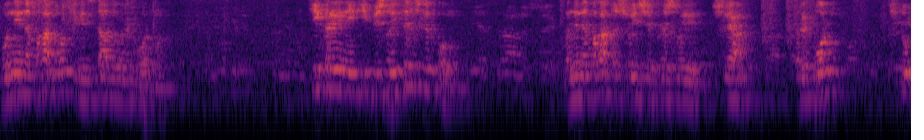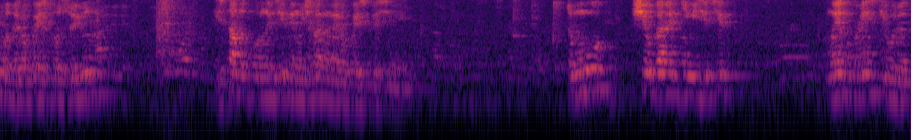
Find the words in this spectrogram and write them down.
вони на багато років відстали в реформах. Ті країни, які пішли цим шляхом, вони набагато швидше пройшли шлях реформ, вступу до Європейського Союзу і стали повноцінними членами Європейської сім'ї. Тому ще в березні місяці ми, як український уряд,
